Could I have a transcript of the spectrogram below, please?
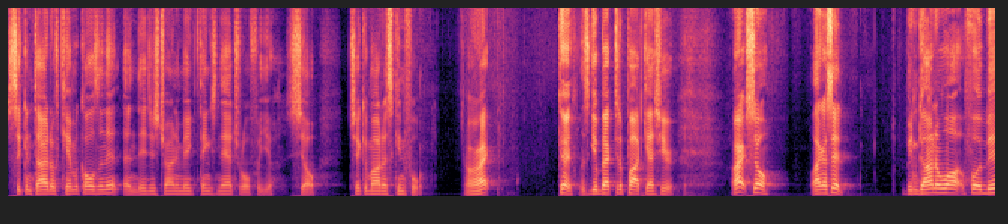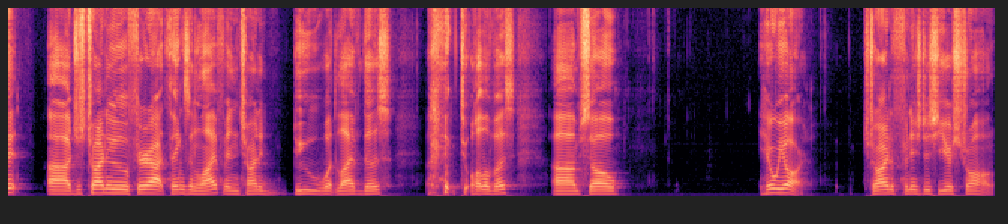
Sick and tired of chemicals in it, and they're just trying to make things natural for you. So check them out at Skinful. All right. Okay, let's get back to the podcast here. All right, so like I said, been gone a while for a bit. Uh, just trying to figure out things in life and trying to do what life does to all of us. Um, so here we are, trying to finish this year strong.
